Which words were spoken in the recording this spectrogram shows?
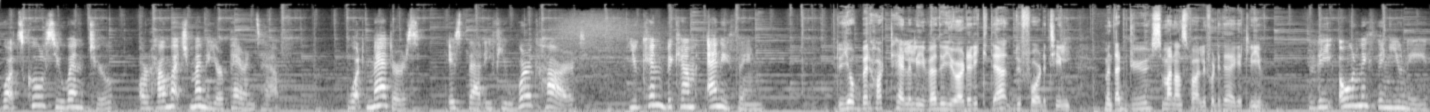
what schools you went to, or how much money your parents have. What matters is that if you work hard, you can become anything. Du jobber hardt hele livet, du gjør det riktige, du får det til. Men det er du som er ansvarlig for ditt eget liv. The only thing you need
